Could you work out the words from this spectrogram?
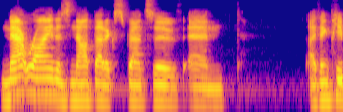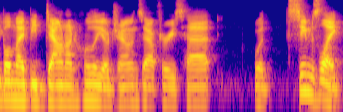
Matt Ryan is not that expensive and I think people might be down on Julio Jones after he's had what seems like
